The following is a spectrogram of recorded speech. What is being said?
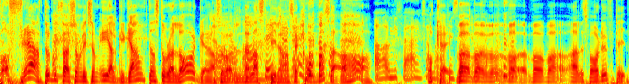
Vad fränt! Ungefär som liksom Elgigantens stora lager. Alltså Ja, när ja, lastbilarna ska komma så här. Aha. Ja, ungefär Okej. säga. va, va, va, Alice, vad har du för tid?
